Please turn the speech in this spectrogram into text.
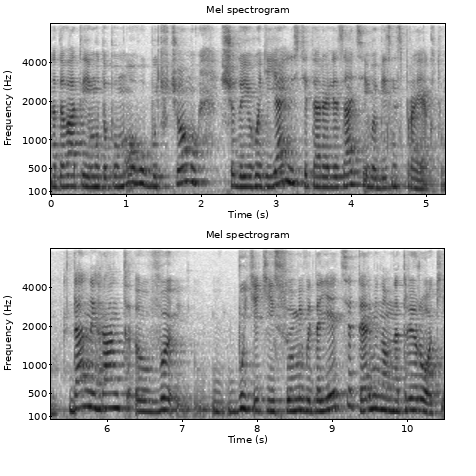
надавати йому допомогу будь-в чому щодо його діяльності та реалізації його бізнес-проєкту. Даний грант е, в будь-якій сумі видається терміном на три роки.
